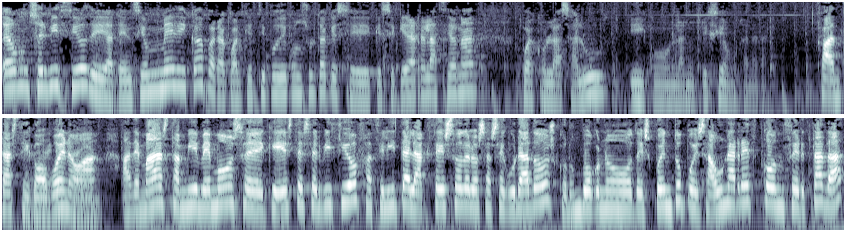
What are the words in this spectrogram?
es un servicio de atención médica para cualquier tipo de consulta que se, que se quiera relacionar pues con la salud y con la nutrición en general. Fantástico. Bueno, a- además también vemos eh, que este servicio facilita el acceso de los asegurados con un bono descuento pues a una red concertada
